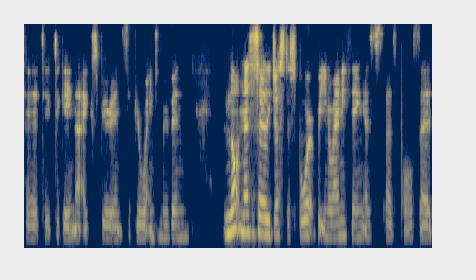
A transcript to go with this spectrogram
to, to to gain that experience if you're wanting to move in not necessarily just a sport, but you know anything as as Paul said,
